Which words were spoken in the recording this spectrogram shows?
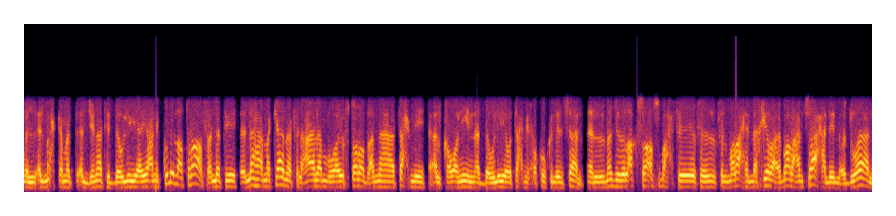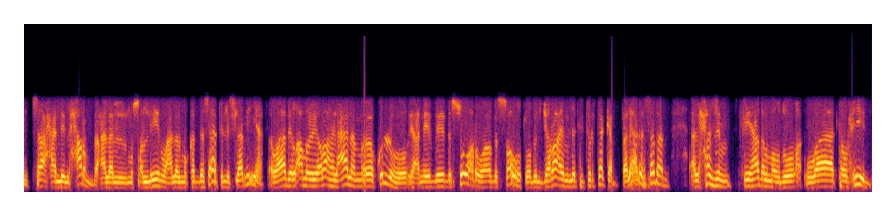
المحكمة الجنات الدولية يعني كل الأطراف التي لها مكانة في العالم ويفترض أنها تحمي القوانين الدولية وتحمي حقوق الإنسان. المسجد الأقصى أصبح في في, في المراحل الأخيرة عبارة عن ساحة للعدوان ساحة للحرب على المصلين وعلى المقدسات الإسلامية. وهذا الأمر يراه العالم كله يعني بالصور وبالصوت وبالجرائم التي ترتكب فلهذا السبب الحزم في هذا الموضوع وتوحيد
